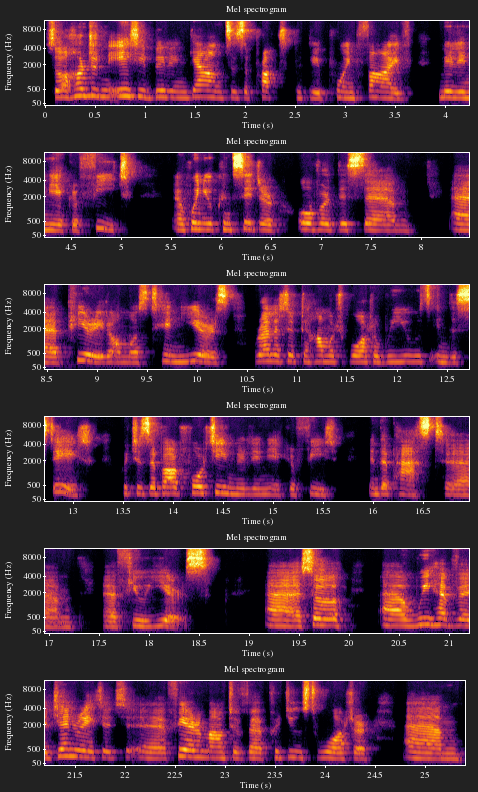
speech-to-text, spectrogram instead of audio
So 180 billion gallons is approximately 0.5 million acre feet uh, when you consider over this um, uh, period, almost 10 years, relative to how much water we use in the state, which is about 14 million acre feet in the past um, few years. Uh, so uh, we have uh, generated a fair amount of uh, produced water um,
